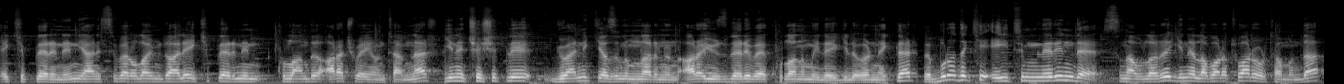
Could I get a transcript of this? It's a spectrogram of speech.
ekiplerinin yani siber olay müdahale ekiplerinin kullandığı araç ve yöntemler, yine çeşitli güvenlik yazılımlarının arayüzleri ve kullanımı ile ilgili örnekler ve buradaki eğitimlerin de sınavları yine laboratuvar ortamında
